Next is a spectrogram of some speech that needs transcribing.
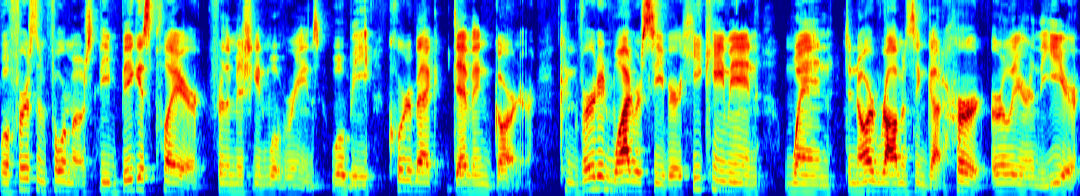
Well, first and foremost, the biggest player for the Michigan Wolverines will be quarterback Devin Gardner. Converted wide receiver, he came in when Denard Robinson got hurt earlier in the year.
